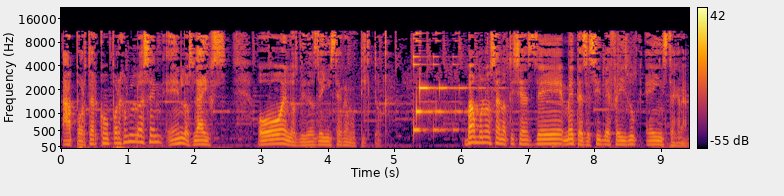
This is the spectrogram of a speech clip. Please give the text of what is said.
aportar como por ejemplo lo hacen en los lives o en los videos de Instagram o TikTok. Vámonos a noticias de Meta, es decir, de Facebook e Instagram.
